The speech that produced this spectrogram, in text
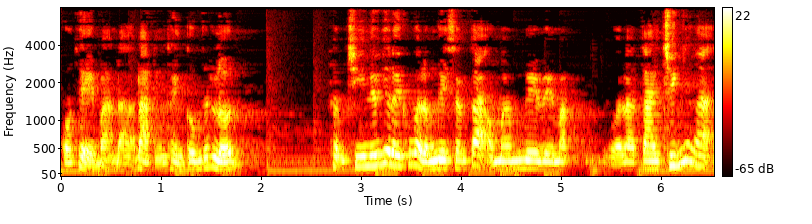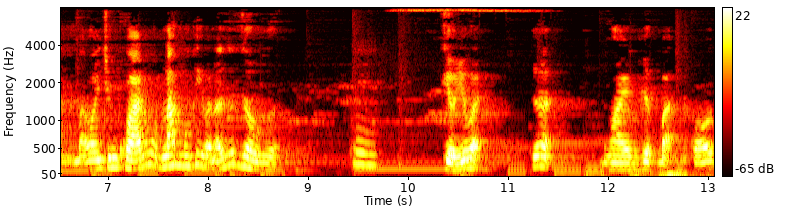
có thể bạn đã đạt những thành công rất lớn thậm chí nếu như đấy không phải là nghề sáng tạo mà nghề về mặt gọi là tài chính chẳng hạn bạn đánh chứng khoán một năm có khi bạn đã rất giàu rồi. Ừ. Kiểu như vậy. Tức là ngoài việc bạn có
